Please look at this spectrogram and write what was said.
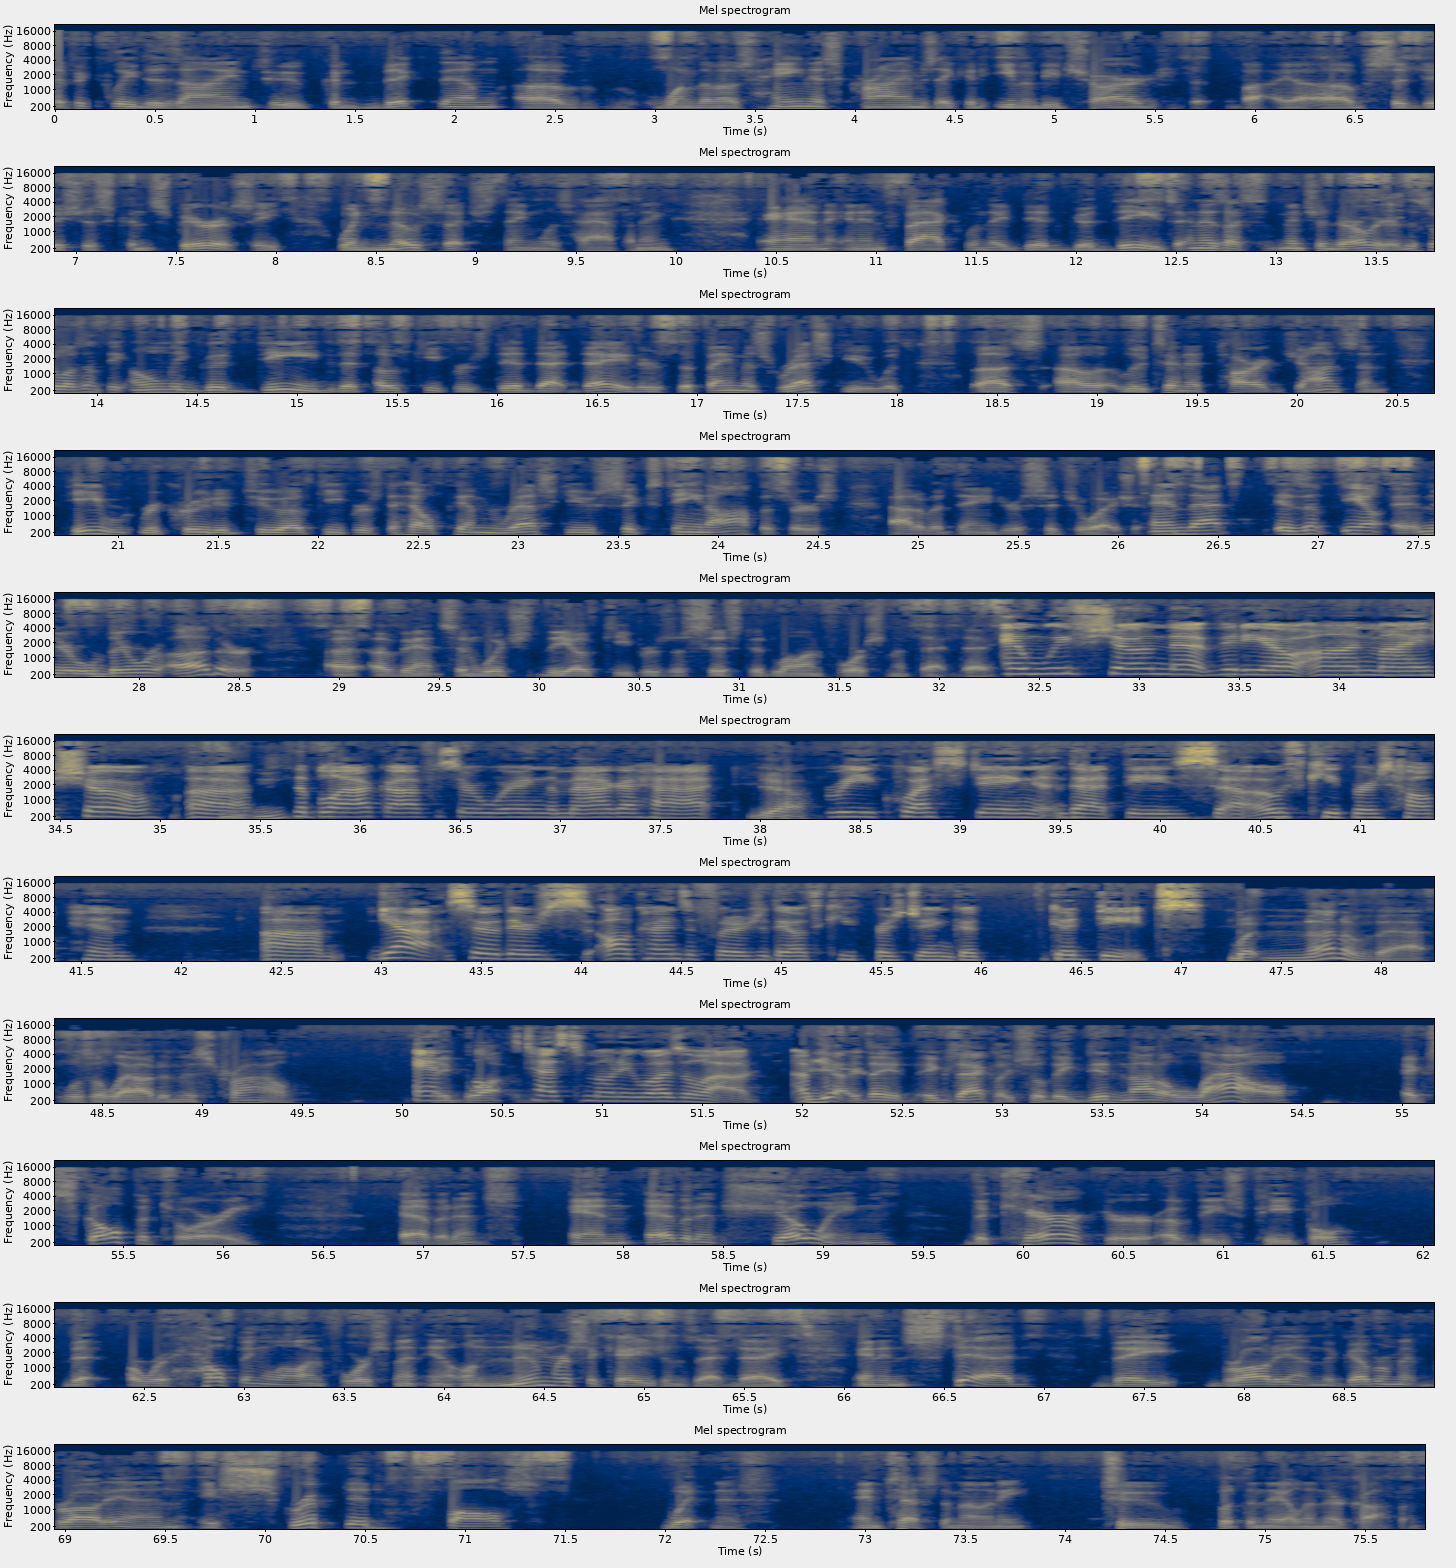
Typically designed to convict them of one of the most heinous crimes they could even be charged by, of seditious conspiracy when no such thing was happening. And, and in fact, when they did good deeds, and as I mentioned earlier, this wasn't the only good deed that Oath Keepers did that day. There's the famous rescue with uh, uh, Lieutenant Tarik Johnson. He recruited two Oath Keepers to help him rescue 16 officers out of a dangerous situation. And that isn't, you know, and there, there were other uh, events in which the Oath Keepers assisted law enforcement that day. And we've shown that video on my show. Uh, mm-hmm. The black officer wearing the MAGA hat, yeah, requesting that these uh, Oath Keepers help him. Um, yeah, so there's all kinds of footage of the Oath Keepers doing good good deeds. But none of that was allowed in this trial. And blo- testimony was allowed. Yeah, they exactly. So they did not allow exculpatory evidence and evidence showing the character of these people that were helping law enforcement on numerous occasions that day. And instead, they brought in, the government brought in a scripted false witness and testimony to put the nail in their coffin.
